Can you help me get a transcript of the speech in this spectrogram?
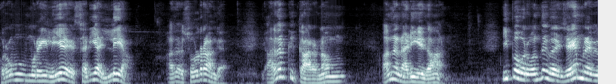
உறவு முறையிலேயே சரியாக இல்லையாம் அதை சொல்கிறாங்க அதற்கு காரணம் அந்த நடிகை தான். இப்போ அவர் வந்து ஜெயம் ரவி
